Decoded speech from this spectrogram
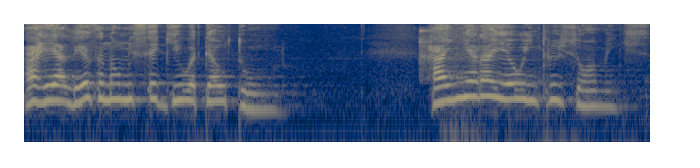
a realeza não me seguiu até o túmulo. Rainha era eu entre os homens.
